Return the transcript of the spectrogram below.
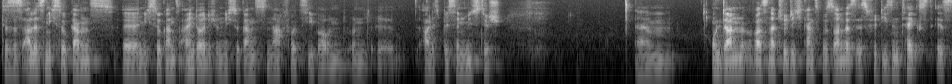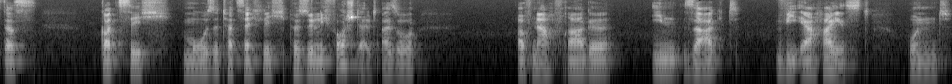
das ist alles nicht so ganz, äh, nicht so ganz eindeutig und nicht so ganz nachvollziehbar und, und äh, alles ein bisschen mystisch. Ähm, und dann, was natürlich ganz besonders ist für diesen Text, ist, dass Gott sich Mose tatsächlich persönlich vorstellt. Also auf Nachfrage ihm sagt, wie er heißt. Und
